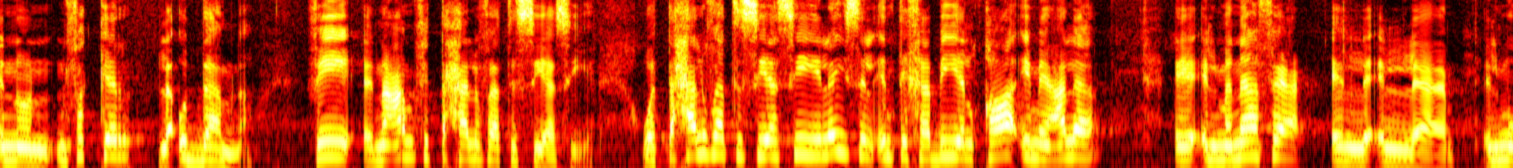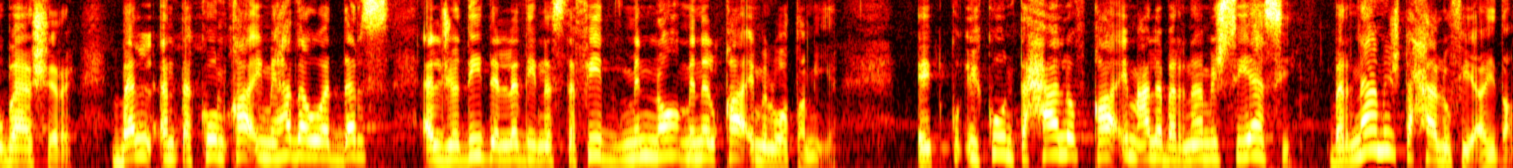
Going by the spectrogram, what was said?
إنه نفكر لقدامنا في نعم في التحالفات السياسية. والتحالفات السياسية ليس الانتخابية القائمة على المنافع المباشره بل أن تكون قائمة. هذا هو الدرس الجديد الذي نستفيد منه من القائمة الوطنية. يكون تحالف قائم على برنامج سياسي برنامج تحالفي أيضا.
